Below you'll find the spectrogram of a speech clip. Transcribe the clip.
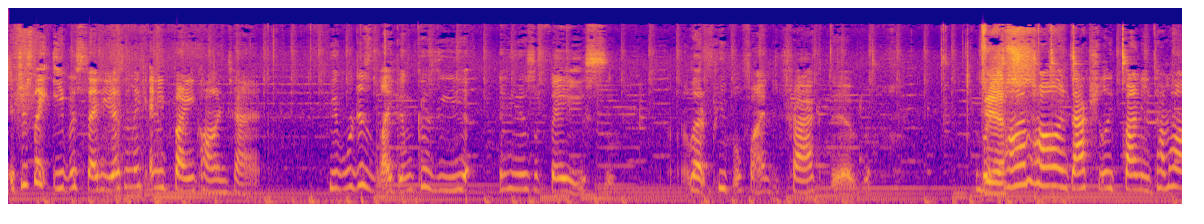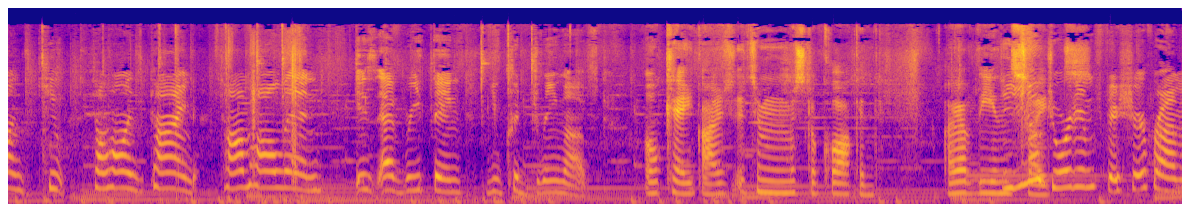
It's just like Eva said, he doesn't make any funny content. People just like him because he he is a face that people find attractive. But Yes. Tom Holland's actually funny. Tom Holland's cute. Tom Holland's kind. Tom Holland is everything you could dream of. Okay, guys, it's Mr. Clock, and I have the Did you know Jordan Fisher from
